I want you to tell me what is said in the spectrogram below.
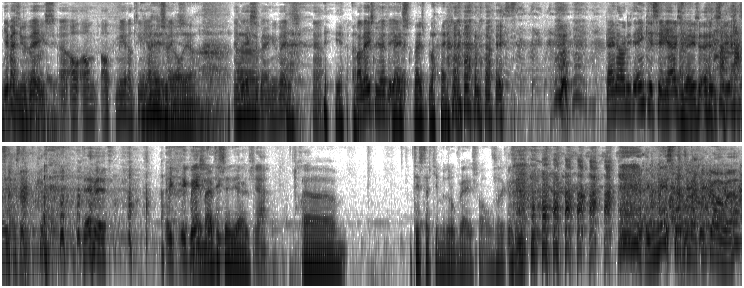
je bent nu wees. eh, al, al, al meer dan tien In jaar je wezen wel, wees. ja. En Eh, deze ben je nu wees. Ja. Ja. Maar wees nu even eerlijk. Wees, wees blij. Nou, wees- Kan je nou niet één keer serieus wezen? Serieus. Damn it. Ik, ik Nee, wees maar even ik- serieus. Ja. Ehm, het is dat je me erop wees, want anders had ik het Ik wist dat je nog ging komen?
